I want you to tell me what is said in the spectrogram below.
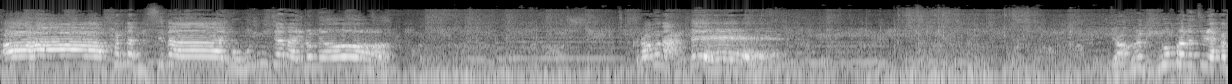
아하, 판단 미스다. 이거 올인이잖아, 이러면. 그러면 안 돼. 야, 그래도 이번 판은 좀 약간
